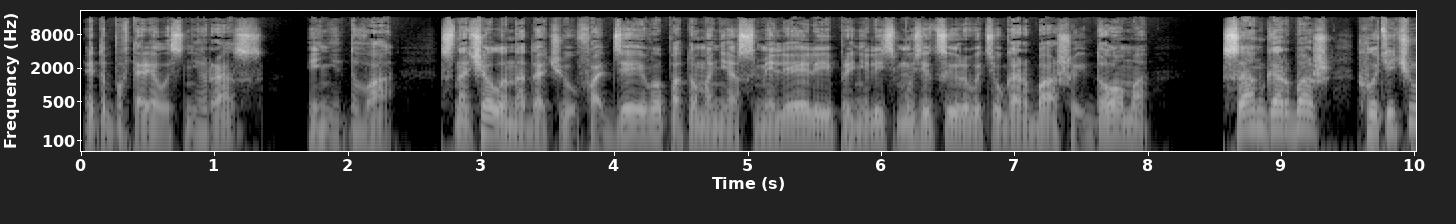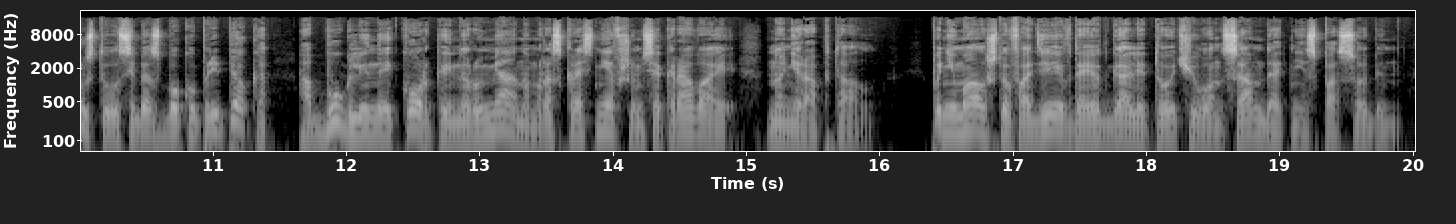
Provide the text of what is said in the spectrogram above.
Это повторялось не раз и не два. Сначала на даче у Фадеева, потом они осмелели и принялись музицировать у Горбашей дома. Сам Горбаш, хоть и чувствовал себя сбоку припека, обугленной коркой на румяном, раскрасневшемся каравае, но не роптал. Понимал, что Фадеев дает Гале то, чего он сам дать не способен —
